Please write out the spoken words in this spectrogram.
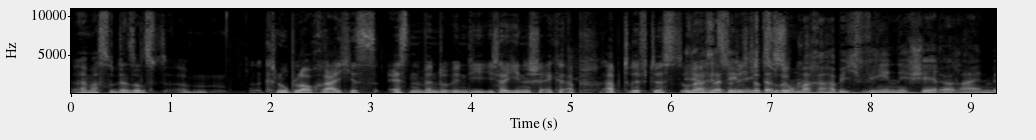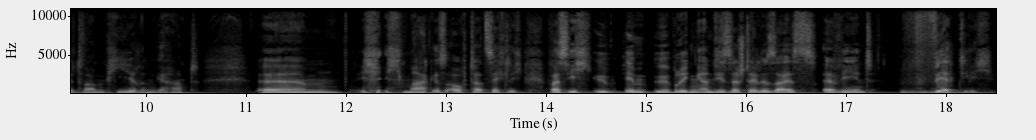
Äh, machst du denn sonst ähm, knoblauchreiches Essen, wenn du in die italienische Ecke ab, abdriftest? Oder ja, seitdem ich da das zurück? so mache, habe ich wenig Scherereien mit Vampiren gehabt. Ähm, ich, ich mag es auch tatsächlich. Was ich im Übrigen an dieser Stelle sei es erwähnt, wirklich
